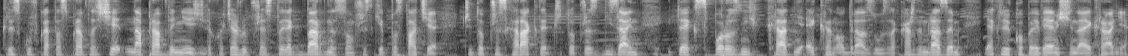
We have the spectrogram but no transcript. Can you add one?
kreskówka ta sprawdza się naprawdę nieźle, chociażby przez to jak barwne są wszystkie postacie, czy to przez charakter, czy to przez design i to jak sporo z nich kradnie ekran od razu, za każdym razem jak tylko pojawiają się na ekranie.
